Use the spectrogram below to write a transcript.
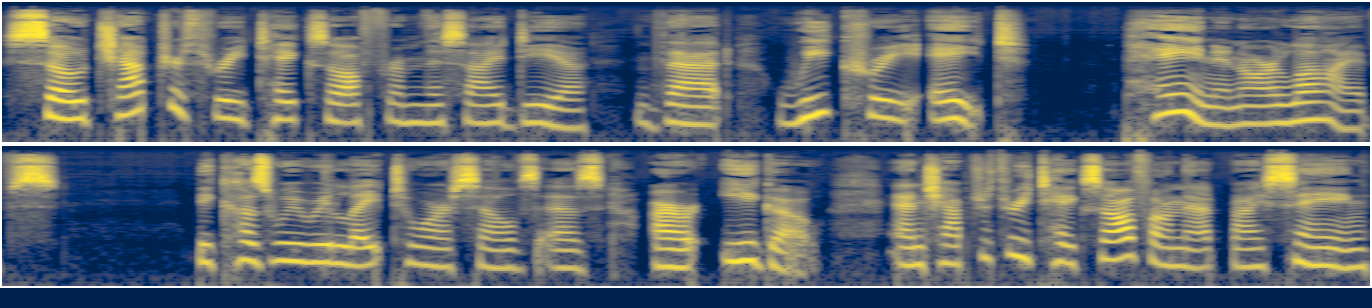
So, chapter three takes off from this idea that we create pain in our lives because we relate to ourselves as our ego. And chapter 3 takes off on that by saying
